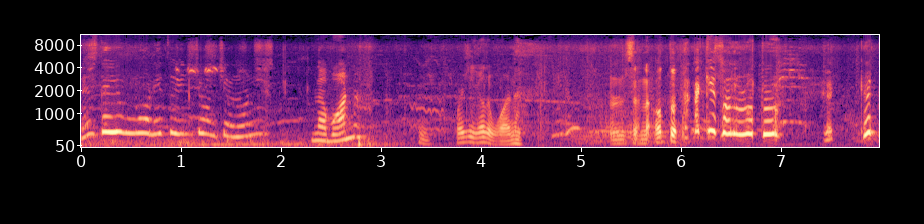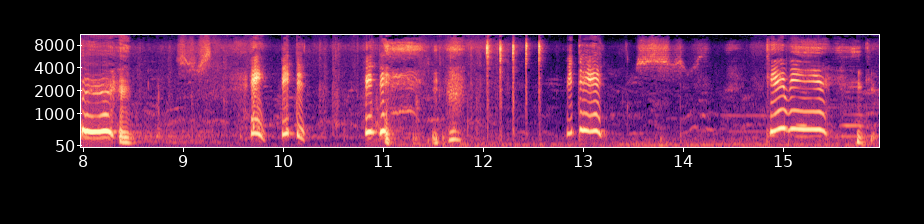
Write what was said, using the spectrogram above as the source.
Este es un bonito y un chonchonón. La buena. Where's the other one? ¿Dónde está la otro? ¡Aquí está el otro! ¡Vete! ¡Hey! ¡Vete! ¡Vete! ¡Vete! Come here!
